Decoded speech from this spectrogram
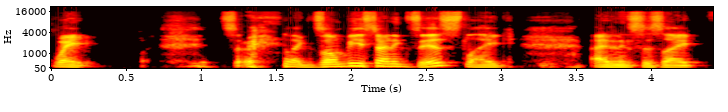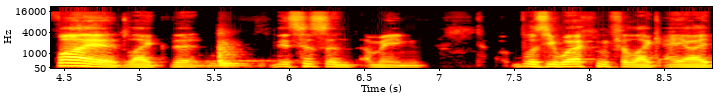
wait. So like zombies don't exist, like, and it's just like fired. Like that, this isn't. I mean, was he working for like AI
